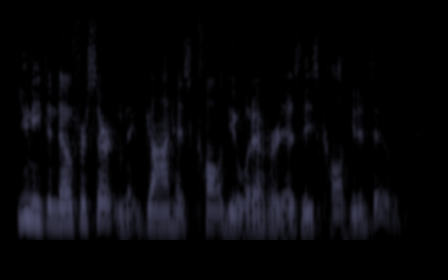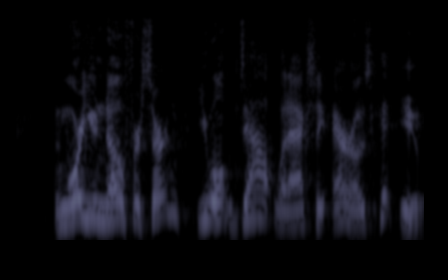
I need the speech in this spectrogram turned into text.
You need to know for certain that God has called you to whatever it is that He's called you to do. The more you know for certain, you won't doubt when actually arrows hit you.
